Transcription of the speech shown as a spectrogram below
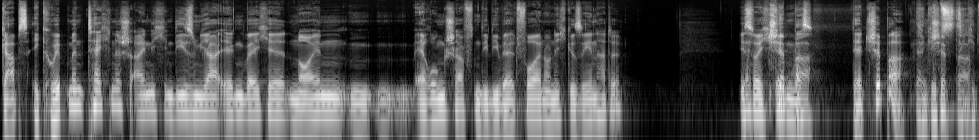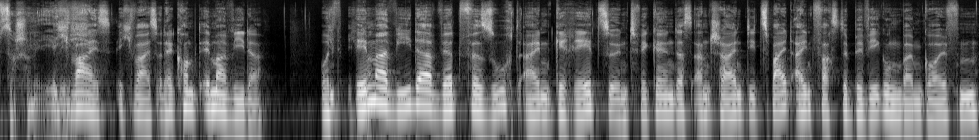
Gab es equipment-technisch eigentlich in diesem Jahr irgendwelche neuen Errungenschaften, die die Welt vorher noch nicht gesehen hatte? Ist Der euch Chipper. irgendwas? Der Chipper. Der Den gibt's, Chipper. den gibt's doch schon ewig. Ich weiß, ich weiß. Und er kommt immer wieder. Und immer wieder wird versucht, ein Gerät zu entwickeln, das anscheinend die zweiteinfachste Bewegung beim Golfen,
